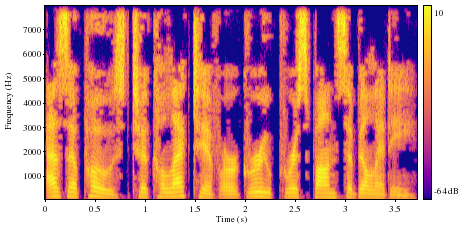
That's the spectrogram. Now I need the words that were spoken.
as opposed to collective or group responsibility.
